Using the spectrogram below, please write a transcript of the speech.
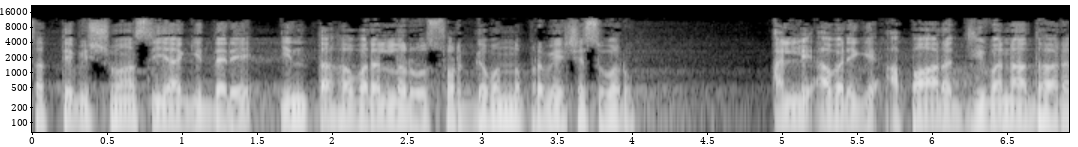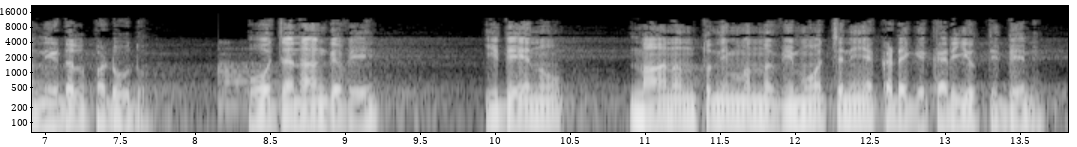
ಸತ್ಯವಿಶ್ವಾಸಿಯಾಗಿದ್ದರೆ ಇಂತಹವರೆಲ್ಲರೂ ಸ್ವರ್ಗವನ್ನು ಪ್ರವೇಶಿಸುವರು. ಅಲ್ಲಿ ಅವರಿಗೆ ಅಪಾರ ಜೀವನಾಧಾರ ನೀಡಲ್ಪಡುವುದು. ಓ ಜನಾಂಗವೇ, ಇದೇನು ನಾನಂತೂ ನಿಮ್ಮನ್ನು ವಿಮೋಚನೆಯ ಕಡೆಗೆ ಕರೆಯುತ್ತಿದ್ದೇನೆ.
